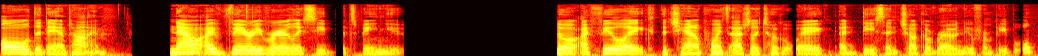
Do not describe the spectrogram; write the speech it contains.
all the damn time. Now I very rarely see bits being used. So I feel like the channel points actually took away a decent chunk of revenue from people.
